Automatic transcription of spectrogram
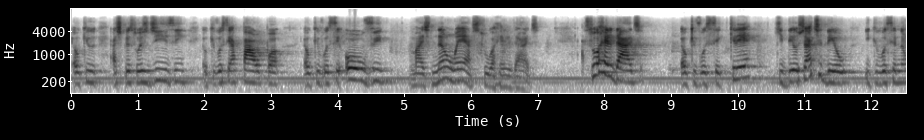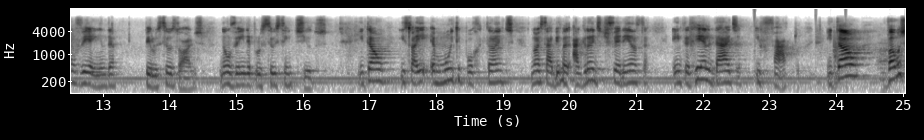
é o que as pessoas dizem, é o que você apalpa, é o que você ouve, mas não é a sua realidade. A sua realidade é o que você crê que Deus já te deu e que você não vê ainda pelos seus olhos, não vê ainda pelos seus sentidos. Então, isso aí é muito importante nós sabemos a grande diferença entre realidade e fato. Então, vamos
